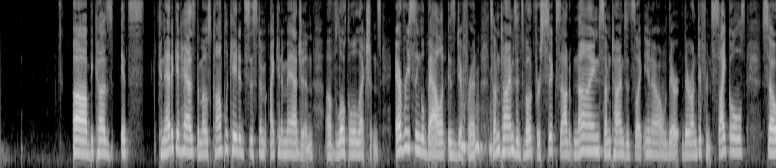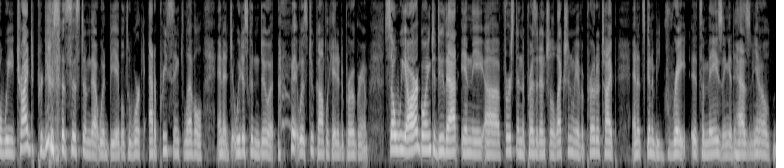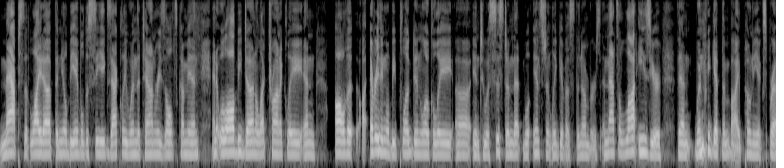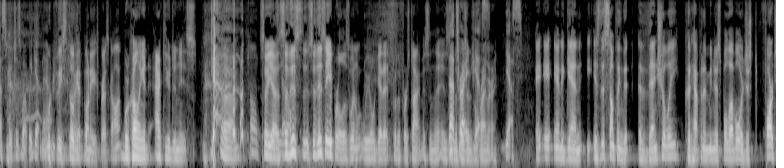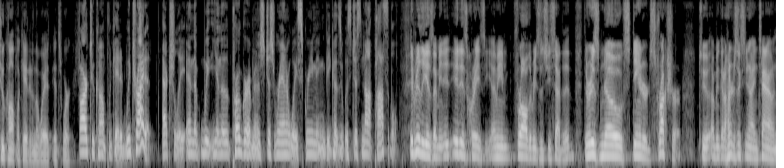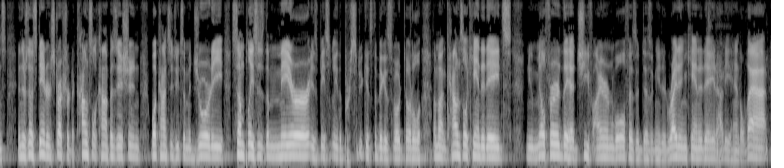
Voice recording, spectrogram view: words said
Uh, because it's Connecticut has the most complicated system I can imagine of local elections. Every single ballot is different. sometimes it's vote for six out of nine. Sometimes it's like you know they're they're on different cycles. So we tried to produce a system that would be able to work at a precinct level, and it, we just couldn't do it. it was too complicated to program. So we are going to do that in the uh, first in the presidential election. We have a prototype, and it's going to be great. It's amazing. It has you know maps that light up, and you'll be able to see exactly when the town results come in, and it will all be done electronically and all the everything will be plugged in locally uh, into a system that will instantly give us the numbers, and that's a lot easier than when we get them by Pony Express, which is what we get now. we still get Pony Express, Colin? We're calling it Accu Denise. Um, Oh, so yeah, please, so this so this April is when we will get it for the first time. Is in the is That's in the right. presidential Yes. primary. Yes. A- a- And again, is this something that eventually could happen at the municipal level, or just far too complicated in the way it's worked? far too complicated. We tried it actually, and the we, you know the programmers just ran away screaming because it was just not possible. It really is. I mean, it, it is crazy. I mean, for all the reasons she said, there is no standard structure to. I mean, we've got 169 towns, and there's no standard structure to council composition. What constitutes a majority? Some places the mayor is basically the person who gets the biggest vote total among council candidates. New Milford, they had Chief Iron Wolf as a designated write-in candidate. How do you handle that?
